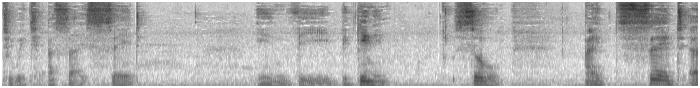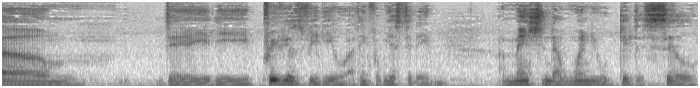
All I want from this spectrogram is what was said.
to it as I said in the beginning. So I said um, the the previous video I think from yesterday I mentioned that when you get a sale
